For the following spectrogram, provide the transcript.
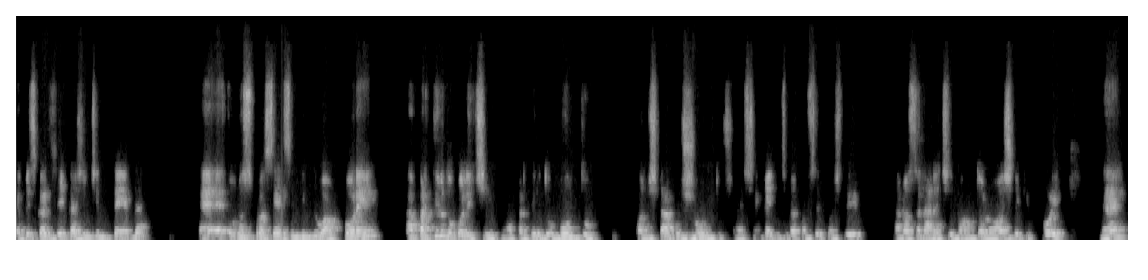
É por isso que a gente entenda é, o nosso processo individual. Porém, a partir do coletivo, a partir do Ubuntu, quando estamos juntos, é assim que a gente vai conseguir construir a nossa narrativa ontológica que foi né,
